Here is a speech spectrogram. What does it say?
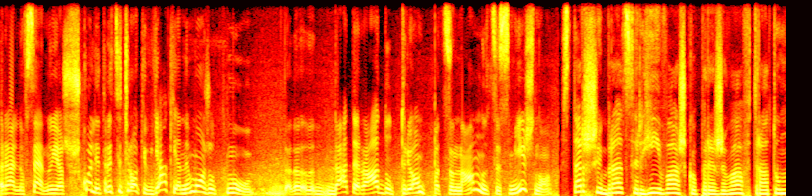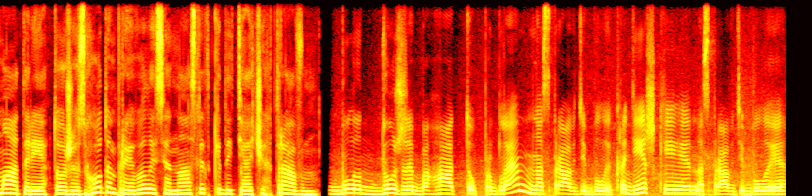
Реально, все. Ну я ж в школі 30 років. Як я не можу ну, дати раду трьом пацанам? Ну це смішно. Старший брат Сергій важко переживав втрату матері, тож згодом проявилися наслідки дитячих травм. Було дуже багато проблем. Насправді були крадіжки, насправді були е,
